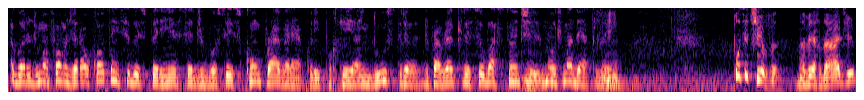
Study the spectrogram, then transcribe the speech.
Agora, de uma forma geral, qual tem sido a experiência de vocês com private equity? Porque a indústria de private equity cresceu bastante uhum. na última década. Sim. Né? Positiva. Na verdade,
